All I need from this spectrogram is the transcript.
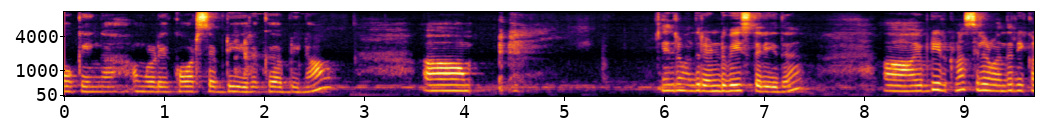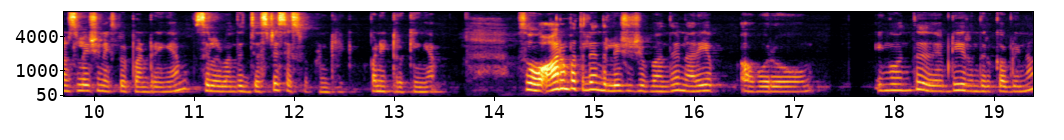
ஓகேங்க உங்களுடைய கார்ட்ஸ் எப்படி இருக்குது அப்படின்னா இதில் வந்து ரெண்டு வேஸ் தெரியுது. எப்படி இருக்குன்னா சிலர் வந்து ரீகன்சலேஷன் எக்ஸ்பெக்ட் பண்ணுறீங்க சிலர் வந்து ஜஸ்டிஸ் எக்ஸ்பெக்ட் பண்ணுறீங்க பண்ணிகிட்ருக்கீங்க ஸோ ஆரம்பத்தில் இந்த ரிலேஷன்ஷிப் வந்து நிறைய ஒரு இங்கே வந்து எப்படி இருந்திருக்கு அப்படின்னா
